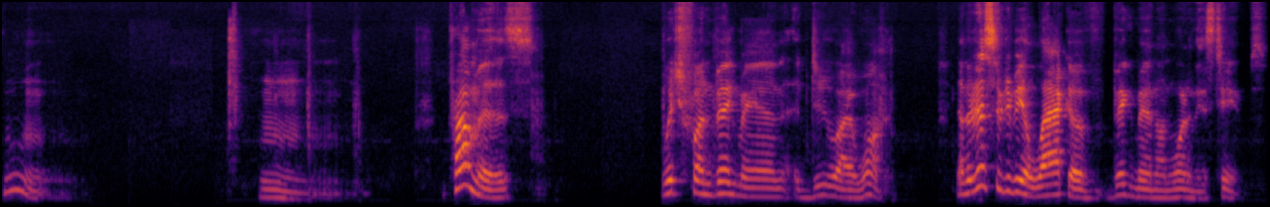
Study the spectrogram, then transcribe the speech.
Hmm. Hmm. The problem is, which fun big man do I want? Now there does seem to be a lack of big men on one of these teams.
